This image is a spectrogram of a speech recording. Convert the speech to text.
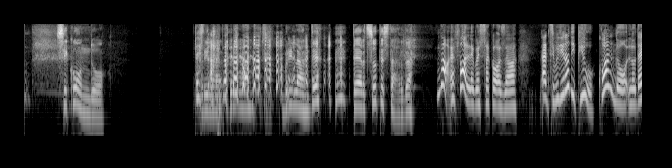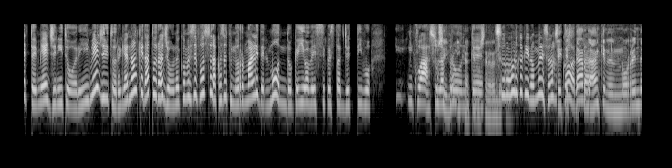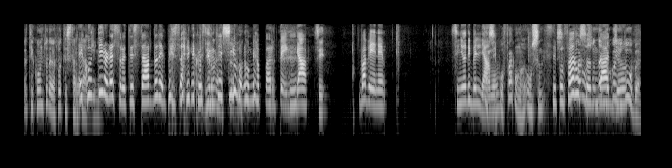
Secondo. Brillante, brillante. Terzo testarda. No, è folle questa cosa. Anzi, vi dirò di più. Quando l'ho detto ai miei genitori, i miei genitori gli hanno anche dato ragione, come se fosse la cosa più normale del mondo che io avessi questo aggettivo qua sulla sei non fronte. Sono l'unica che non me ne sono Sei accorta. testarda anche nel non renderti conto della tua e testardaggine. continuo ad essere testarda nel pensare che questo non aggettivo esserlo. non mi appartenga. Sì. Va bene. Signori, Ah, belliamo. si può fare un, un son- Si può fare un con sondaggio? YouTube.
